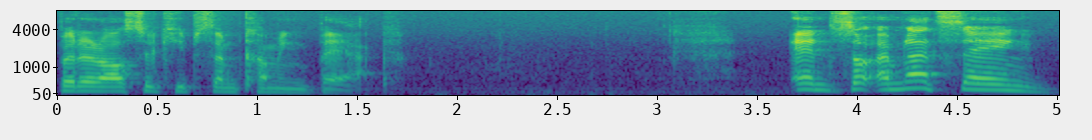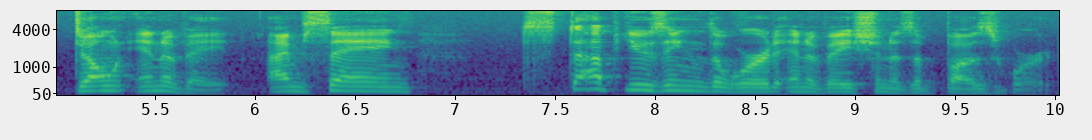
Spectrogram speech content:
but it also keeps them coming back. And so I'm not saying don't innovate. I'm saying stop using the word innovation as a buzzword.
